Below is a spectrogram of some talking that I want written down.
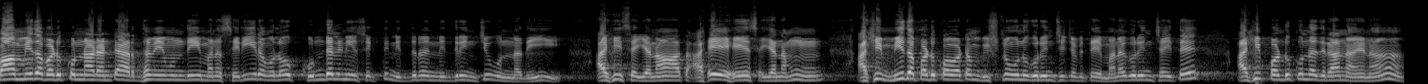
పాము మీద పడుకున్నాడంటే అర్థమేముంది? మన శరీరములో కుండలిని శక్తి నిద్ర నిద్రించి ఉన్నది. అహిశయనాత్. అహే హే శయనం. అహి మీద పడుకోవటం విష్ణువుని గురించి చెబితే మన గురించి అయితే అహి పడుకున్నది రా నాయన.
